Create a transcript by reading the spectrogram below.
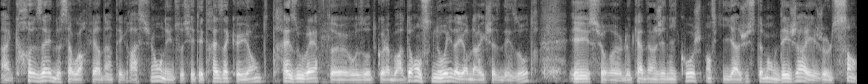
un creuset de savoir-faire d'intégration. On est une société très accueillante, très ouverte euh, aux autres collaborateurs. On se nourrit d'ailleurs de la richesse des autres. Et sur euh, le cas d'Ingenico, je pense qu'il y a justement déjà, et je le sens,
